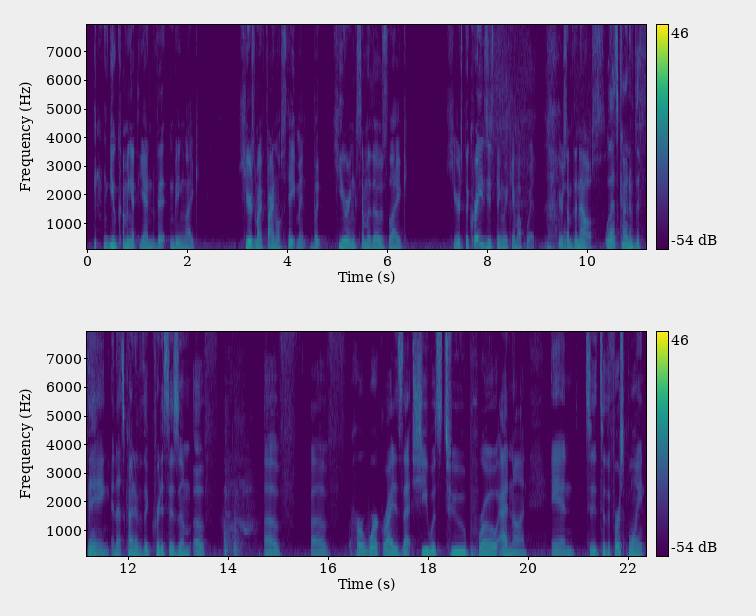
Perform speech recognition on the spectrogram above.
you coming at the end of it and being like, "Here's my final statement," but hearing some of those like, "Here's the craziest thing we came up with. Here's something else." Well, that's kind of the thing, and that's kind of the criticism of of of her work, right? Is that she was too pro Adnan, and to to the first point,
